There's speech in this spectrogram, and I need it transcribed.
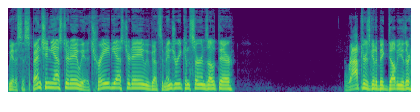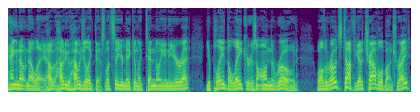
We had a suspension yesterday. We had a trade yesterday. We've got some injury concerns out there. Raptors get a big W. They're hanging out in LA. How, how do you, how would you like this? Let's say you're making like 10 million a year, Rhett. You played the Lakers on the road. Well, the road's tough. You got to travel a bunch, right?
